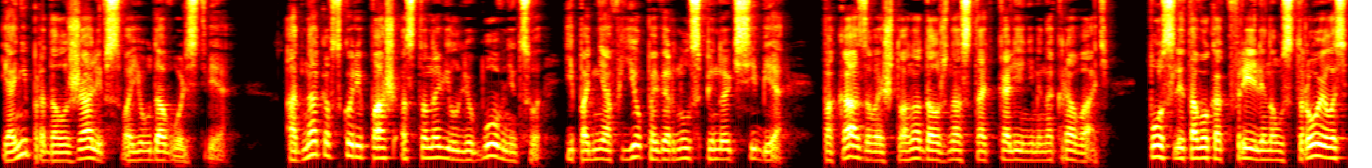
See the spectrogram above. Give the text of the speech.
и они продолжали в свое удовольствие. Однако вскоре Паш остановил любовницу и, подняв ее, повернул спиной к себе, показывая, что она должна стать коленями на кровать. После того, как Фрейлина устроилась,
